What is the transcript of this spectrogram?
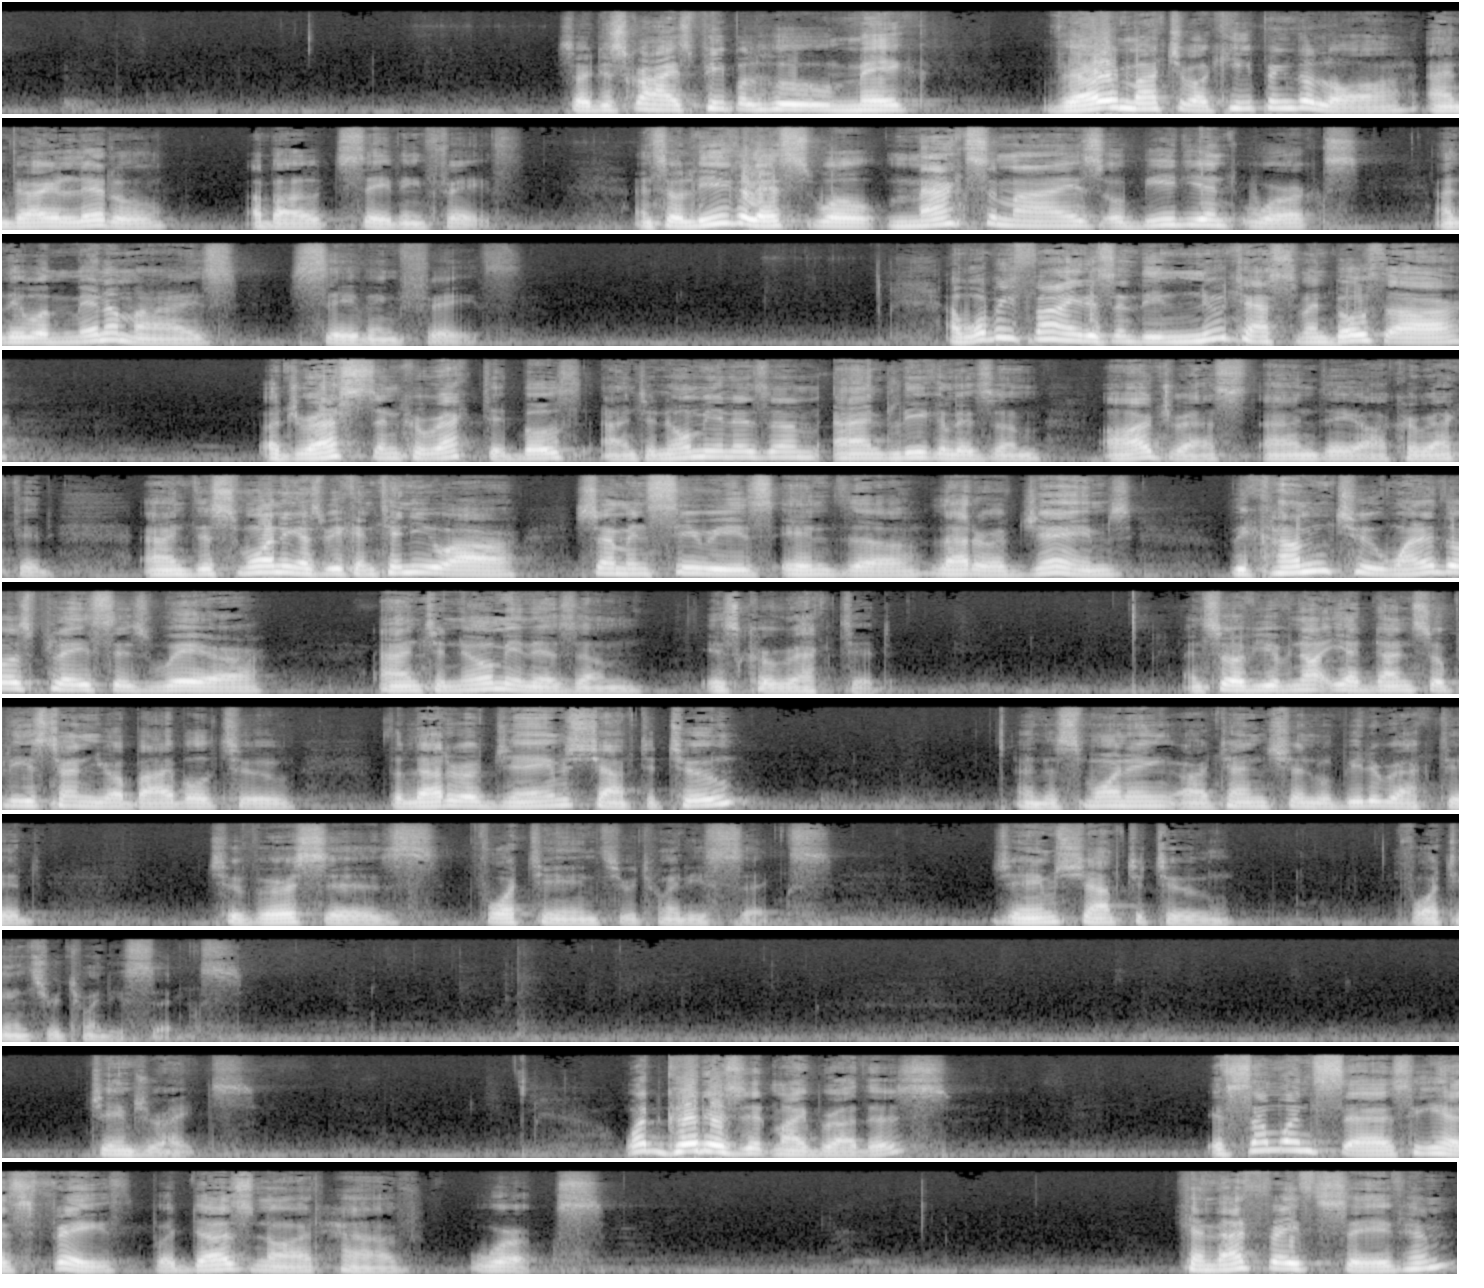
So it describes people who make very much about keeping the law and very little about saving faith. And so legalists will maximize obedient works and they will minimize saving faith. And what we find is in the New Testament, both are addressed and corrected. Both antinomianism and legalism are addressed and they are corrected. And this morning, as we continue our sermon series in the letter of James, we come to one of those places where antinomianism is corrected. And so, if you have not yet done so, please turn your Bible to the letter of James, chapter 2. And this morning, our attention will be directed to verses 14 through 26. James chapter 2, 14 through 26. James writes What good is it, my brothers, if someone says he has faith but does not have works? Can that faith save him?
